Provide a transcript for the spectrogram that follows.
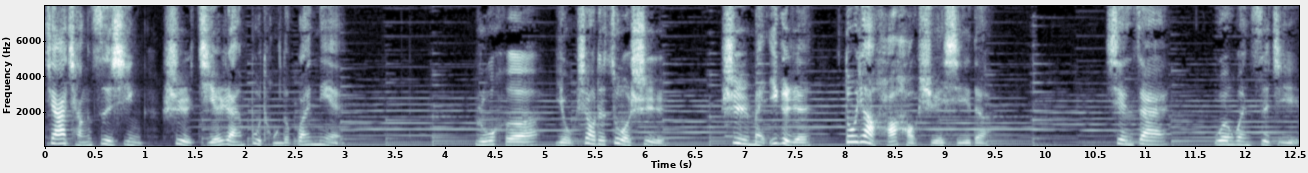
加强自信是截然不同的观念。如何有效的做事，是每一个人都要好好学习的。现在问问自己，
